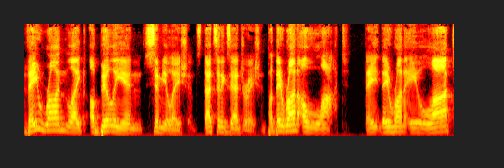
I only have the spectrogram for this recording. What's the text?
They run like a billion simulations. That's an exaggeration, but they run a lot. They they run a lot,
